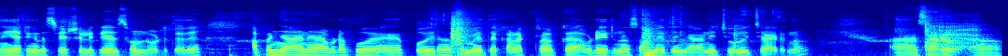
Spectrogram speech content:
നെയ്യാറ്റിങ്കര സ്റ്റേഷനിൽ കേസ് കൊണ്ട് കൊടുത്തത്. അപ്പം ഞാൻ അവിടെ പോയി പോയിരുന്ന സമയത്ത് കളക്ടറൊക്കെ അവിടെ ഇരുന്ന സമയത്ത് ഞാൻ ചോദിച്ചായിരുന്നു ആ,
